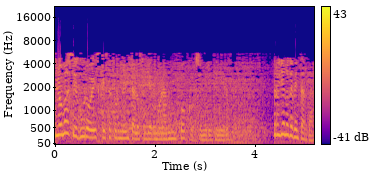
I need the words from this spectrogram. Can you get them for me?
Lo más seguro es que esta tormenta los haya demorado un poco, señor ingeniero. Pero ya no deben tardar.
